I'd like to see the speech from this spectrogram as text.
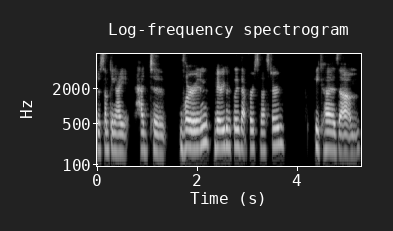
was something I had to learn very quickly that first semester because, um,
